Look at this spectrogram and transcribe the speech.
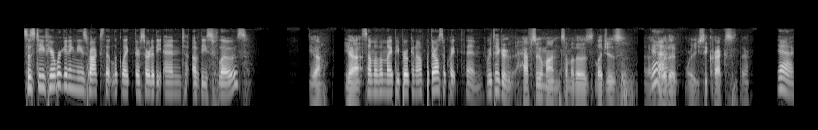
So Steve, here we're getting these rocks that look like they're sort of the end of these flows. Yeah, yeah. Some of them might be broken off, but they're also quite thin. Can we take a half zoom on some of those ledges? Uh, Yeah. Where the where you see cracks there, Yeah,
